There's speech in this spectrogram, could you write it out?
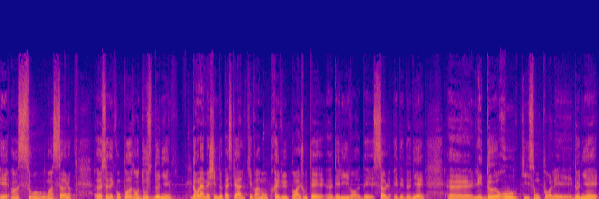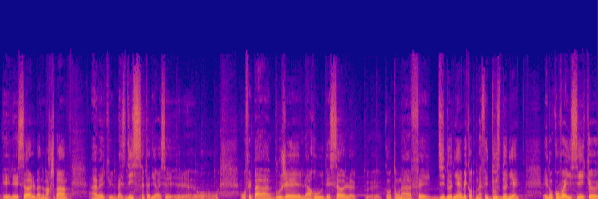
et un sou ou un sol euh, se décompose en 12 deniers. Dans la machine de Pascal, qui est vraiment prévue pour ajouter euh, des livres, des sols et des deniers, euh, les deux roues qui sont pour les deniers et les sols bah, ne marchent pas avec une base 10, c'est-à-dire on, ne fait pas bouger la roue des sols quand on a fait 10 deniers, mais quand on a fait 12 deniers. Et donc on voit ici que,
